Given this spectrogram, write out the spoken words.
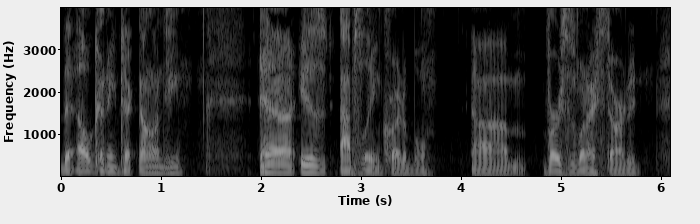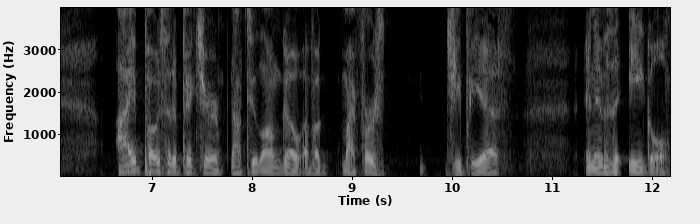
The elk hunting technology uh, is absolutely incredible. um, versus when I started. I posted a picture not too long ago of a, my first GPS, and it was an Eagle,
